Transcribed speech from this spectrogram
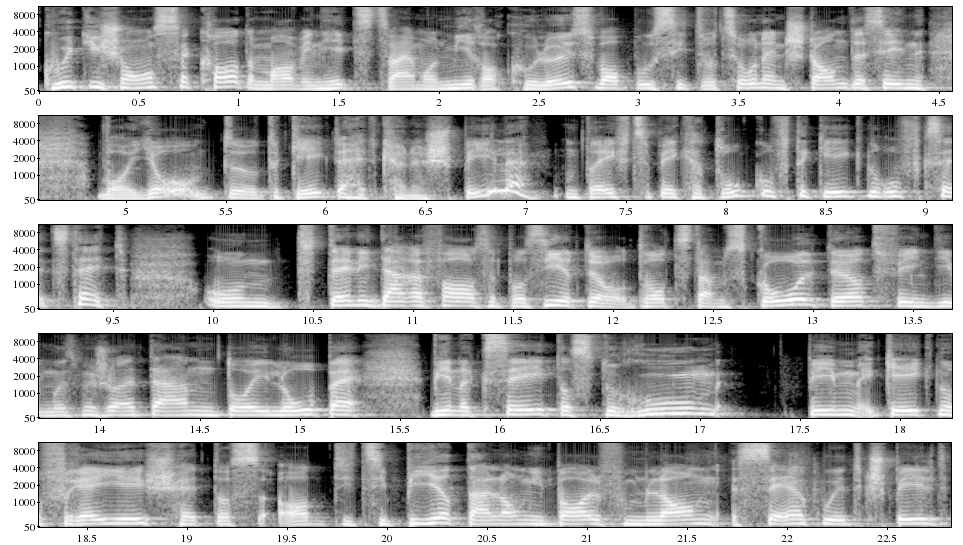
gute Chancen gehabt. Der Marvin Hitz zweimal mirakulös, wo aus Situationen entstanden sind, wo ja, der, der Gegner hat können spielen und der FCB keinen Druck auf den Gegner aufgesetzt hat. Und dann in dieser Phase passiert ja trotzdem das Goal. Dort, finde ich, muss man schon dann loben, wie er sieht, dass der Raum beim Gegner frei ist, hat das antizipiert, der lange Ball vom Lang sehr gut gespielt.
